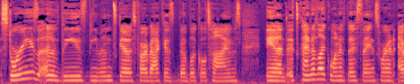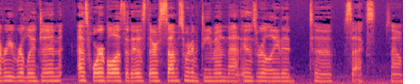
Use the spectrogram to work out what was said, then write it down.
stories of these demons go as far back as biblical times. And it's kind of like one of those things where in every religion as horrible as it is, there's some sort of demon that is related to sex. So,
